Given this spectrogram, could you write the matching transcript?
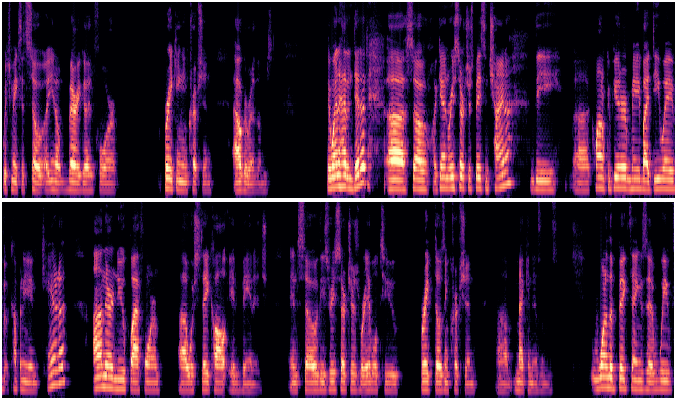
which makes it so uh, you know very good for breaking encryption algorithms. They went ahead and did it. Uh, so again, researchers based in China, the uh, quantum computer made by D-Wave, a company in Canada, on their new platform, uh, which they call Advantage. And so these researchers were able to break those encryption um, mechanisms. One of the big things that we've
